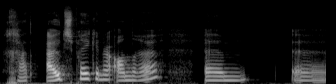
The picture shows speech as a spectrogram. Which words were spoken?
gaat uitspreken naar anderen? Ehm, eh,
